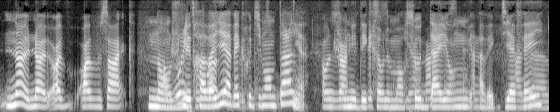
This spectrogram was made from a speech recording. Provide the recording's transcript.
No, no, I, was like. Non, je voulais travailler avec Rudimental. Je venais d'écrire le morceau Die Young avec DFA.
